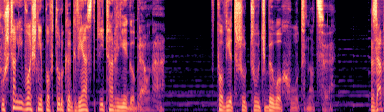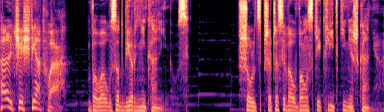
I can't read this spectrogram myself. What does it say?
Puszczali właśnie powtórkę gwiazdki Charlie'ego Browna. W powietrzu czuć było chłód nocy. Zapalcie światła! wołał z odbiornika Linus. Schulz przeczesywał wąskie klitki mieszkania,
